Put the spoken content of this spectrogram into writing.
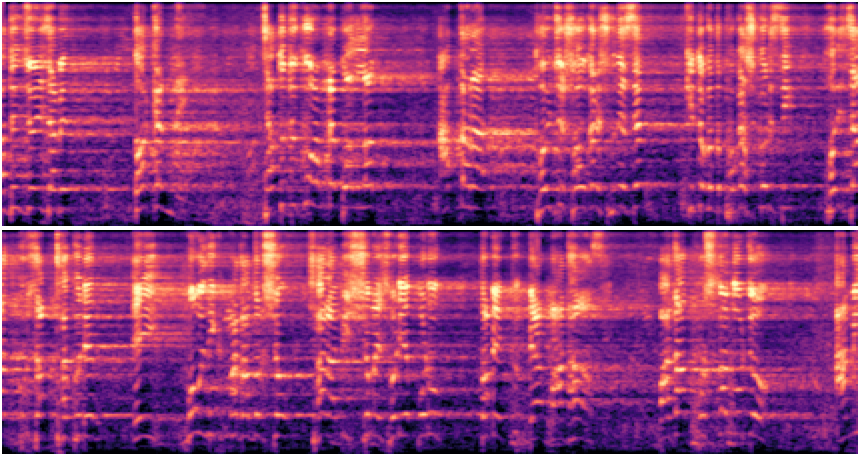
অধৈর্য হয়ে যাবেন। যতটুকু আমরা বললাম। আপনারা ধৈর্য সহকারে শুনেছেন, কৃতজ্ঞতা প্রকাশ করেছি। হরিচাঁদ গুরুচাঁদ ঠাকুরের এই মৌলিক মতাদর্শ সারা বিশ্বময় ছড়িয়ে পড়ুক, তবে একটু বাধা আছে। বাধা প্রশ্ন দুটো। আমি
